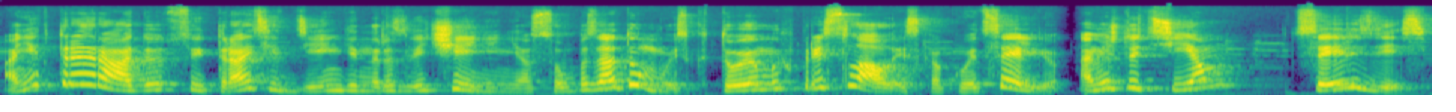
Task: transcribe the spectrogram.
а некоторые радуются и тратят деньги на развлечения, не особо задумываясь, кто им их прислал и с какой целью. А между тем, цель здесь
